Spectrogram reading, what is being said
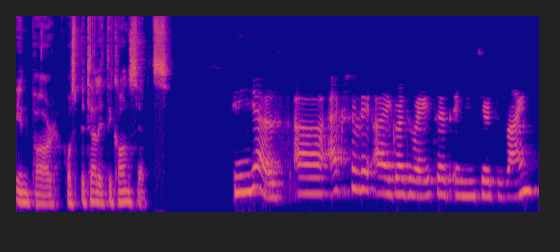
Inpar Hospitality Concepts? Yes, uh, actually, I graduated in interior design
